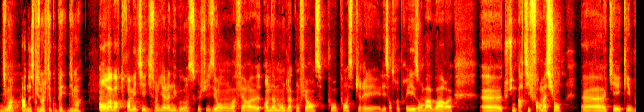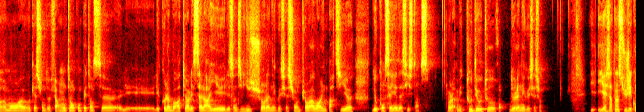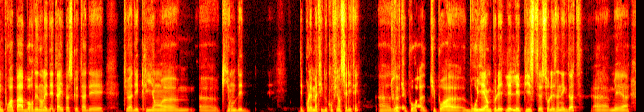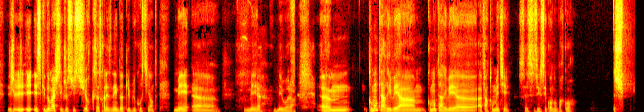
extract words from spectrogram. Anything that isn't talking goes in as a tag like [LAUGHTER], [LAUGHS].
dis-moi. Pardon, excuse-moi, je t'ai coupé. Dis-moi. On va avoir trois métiers qui sont liés à la négo. Hein, ce que je te disais, on va faire euh, en amont de la conférence pour, pour inspirer les, entreprises. On va avoir euh, toute une partie formation qui, est, qui, est, vraiment à vocation de faire monter en compétence les, les, collaborateurs, les salariés, les individus sur la négociation. Et puis on va avoir une partie de conseil et d'assistance. Voilà, mais tout est autour de la négociation. Il y a certains sujets qu'on ne pourra pas aborder dans les détails parce que as des, tu as des clients euh, euh, qui ont des, des problématiques de confidentialité. Euh, donc tu pourras, tu pourras brouiller un peu les, les, pistes sur les anecdotes. mais et, ce qui est dommage, c'est que je suis sûr que ce sera les anecdotes les plus croustillantes. Mais mais mais voilà. comment t'es arrivé à comment t'es arrivé à faire ton métier? C'est quoi ton parcours?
